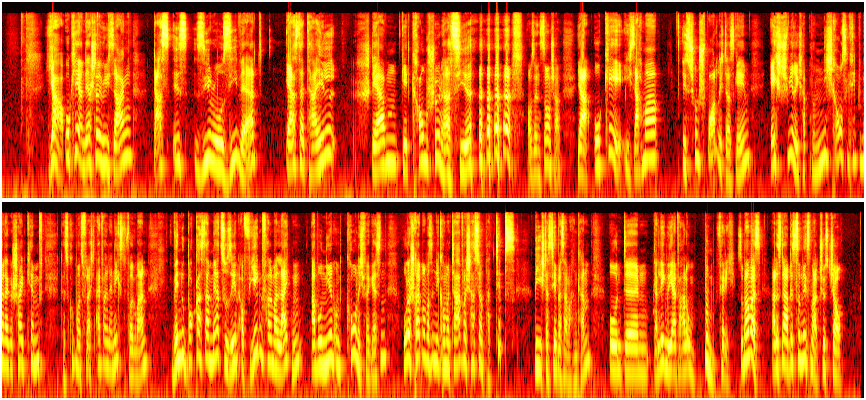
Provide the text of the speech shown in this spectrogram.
Ja, okay, an der Stelle würde ich sagen, das ist Zero Z-Wert. Erster Teil. Sterben geht kaum schöner als hier. Außer in Stone Shard. Ja, okay, ich sag mal, ist schon sportlich das Game. Echt schwierig. Ich habe noch nicht rausgekriegt, wie man da gescheit kämpft. Das gucken wir uns vielleicht einfach in der nächsten Folge mal an. Wenn du Bock hast, da mehr zu sehen, auf jeden Fall mal liken, abonnieren und Co. nicht vergessen. Oder schreib mal was in die Kommentare. Vielleicht hast du ja ein paar Tipps, wie ich das hier besser machen kann. Und ähm, dann legen wir die einfach alle um. Bumm, fertig. So machen wir es. Alles klar, bis zum nächsten Mal. Tschüss, ciao.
